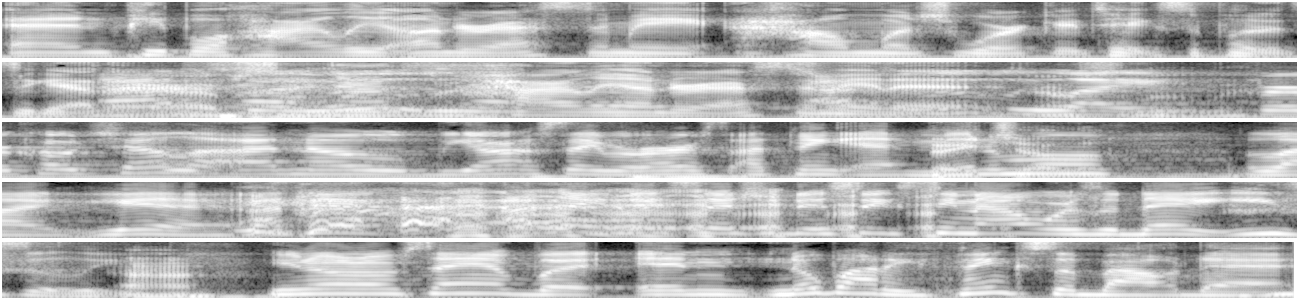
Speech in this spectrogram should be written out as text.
and people highly underestimate how much work it takes to put it together Absolutely. highly underestimate it Absolutely. Like for Coachella, I know Beyonce rehearsed. I think at Coachella. minimum, like yeah, I think I think they said she did 16 hours a day easily. Uh-huh. You know what I'm saying? But and nobody thinks about that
